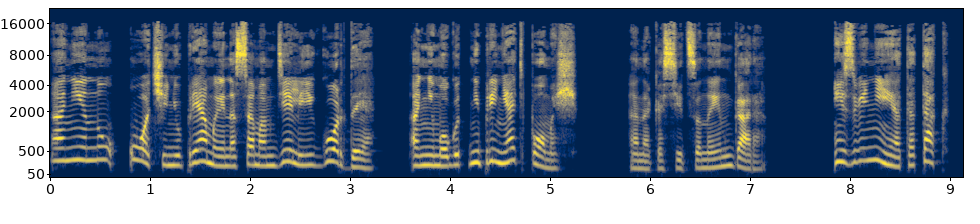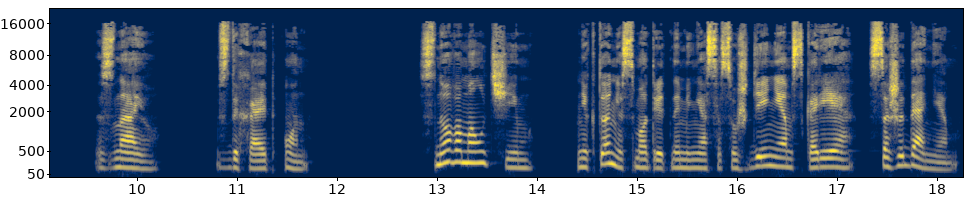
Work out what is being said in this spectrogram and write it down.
«Они, ну, очень упрямые на самом деле и гордые. Они могут не принять помощь». Она косится на Ингара. «Извини, это так». «Знаю», — вздыхает он. Снова молчим. Никто не смотрит на меня с осуждением, скорее, с ожиданием.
